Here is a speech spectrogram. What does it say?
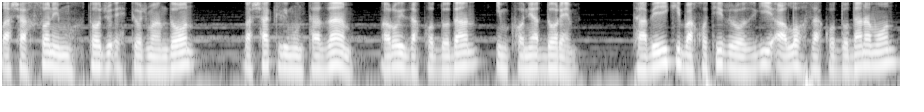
ба шахсони муҳтоҷу эҳтиёҷмандон ба шакли мунтазам барои закот додан имконият дорем табиӣ ки ба хотири розигии аллоҳ закот доданамон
